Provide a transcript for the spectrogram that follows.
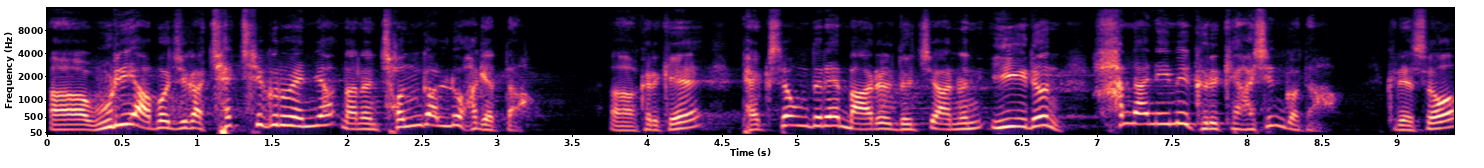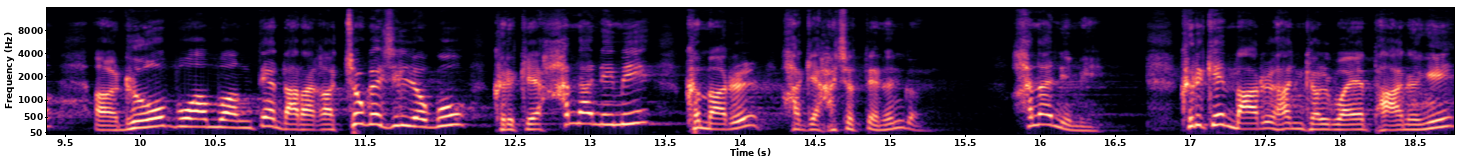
아, 우리 아버지가 채찍으로 했냐? 나는 전갈로 하겠다. 아, 그렇게 백성들의 말을 듣지 않은 이 일은 하나님이 그렇게 하신 거다. 그래서 아, 르호보암 왕 때 나라가 쪼개지려고 그렇게 하나님이 그 말을 하게 하셨다는 거예요. 하나님이 그렇게 말을 한 결과의 반응이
